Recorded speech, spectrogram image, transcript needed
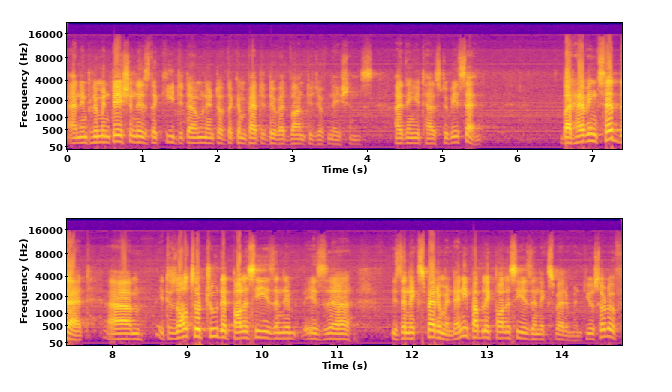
and implementation is the key determinant of the competitive advantage of nations. I think it has to be said. But having said that, um, it is also true that policy is an, is, uh, is an experiment. Any public policy is an experiment. You sort of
